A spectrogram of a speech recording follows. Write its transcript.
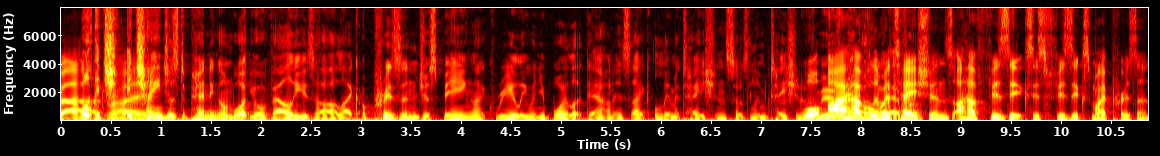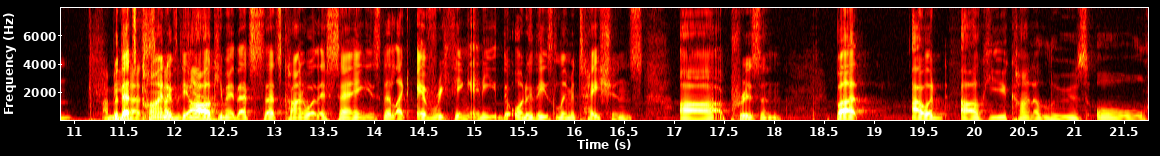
bad. Well, it, ch- right? it changes depending on what your values are. Like a prison, just being like really, when you boil it down, is like limitations. So it's limitation of Well, I have or whatever. limitations. I have physics. Is physics my prison? I mean, but that's, kind of the yeah. argument. That's that's kind of what they're saying is that like everything, any the, one of these limitations are a prison. But I would argue you kind of lose all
